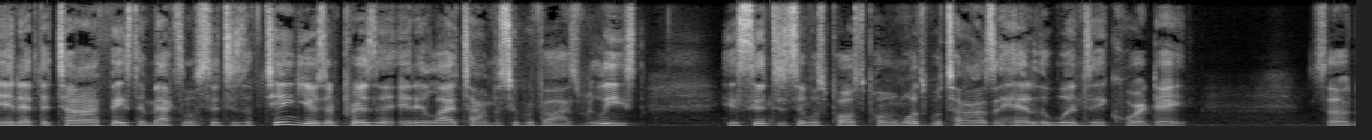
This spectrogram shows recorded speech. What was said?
and at the time faced a maximum sentence of 10 years in prison and a lifetime of supervised release. His sentencing was postponed multiple times ahead of the Wednesday court date. So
